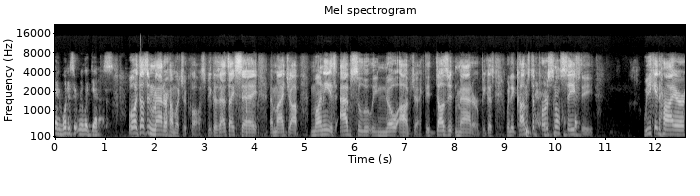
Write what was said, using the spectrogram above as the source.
And what does it really get us? Well, it doesn't matter how much it costs because, as I say in my job, money is absolutely no object. It doesn't matter because when it comes to personal safety, we can hire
